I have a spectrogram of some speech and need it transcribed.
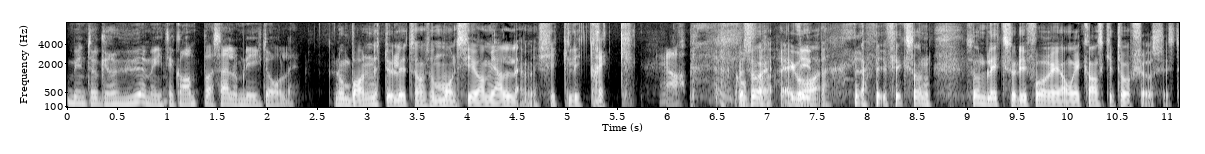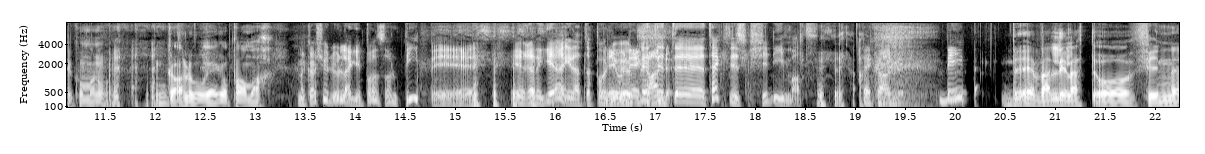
begynte å grue meg til kamper, selv om det gikk dårlig. Nå bannet du litt sånn som Mons Ivar Mjelde, med skikkelig trykk. Ja. Og så, jeg og, ja, vi fikk sånn, sånn blikk som de får i amerikanske talkshows hvis det kommer noen gale ord, jeg og Parmar. Men kan ikke du legge på en sånn pip i, i redigeringen etterpå? Du er jo blitt et uh, teknisk geni, Mats. Det kan du. Beep. Det er veldig lett å finne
